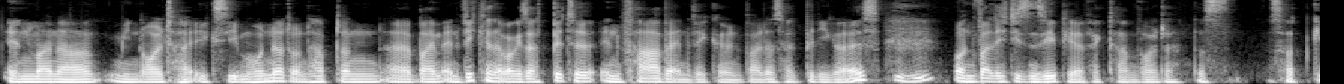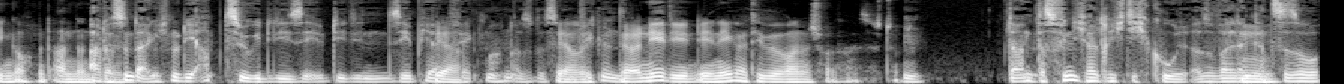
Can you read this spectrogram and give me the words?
in meiner Minolta X700 und habe dann äh, beim Entwickeln aber gesagt, bitte in Farbe entwickeln, weil das halt billiger ist Mhm. und weil ich diesen Sepia-Effekt haben wollte. Das, das hat, ging auch mit anderen. Aber Ah, das sind Filmen. eigentlich nur die Abzüge, die, die, die den Sepia-Effekt machen, also das ja, Entwickeln. ja, nee, die, die Negative waren in Schwarz-Weiß, das stimmt. Mhm. Dann, das finde ich halt richtig cool. Also weil dann Mhm. kannst du so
